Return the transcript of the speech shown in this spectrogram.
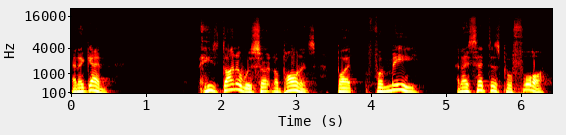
And again, he's done it with certain opponents. But for me, and I said this before,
